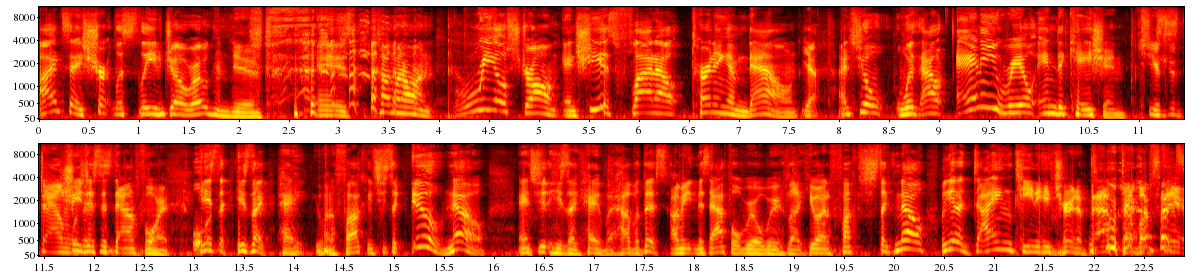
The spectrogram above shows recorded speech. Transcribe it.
I'd say shirtless sleeve Joe Rogan dude is coming on real strong, and she is flat out turning him down. Yeah. until without any real indication, she's just down. she just it. is down for it. he's the, he's like, hey, you want to fuck? And she's like, ew, no. And she, he's like, hey, but how about this? I'm eating this apple real weird. Like, you want to fuck? She's like, no, we got a dying teenager in a bathtub upstairs.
